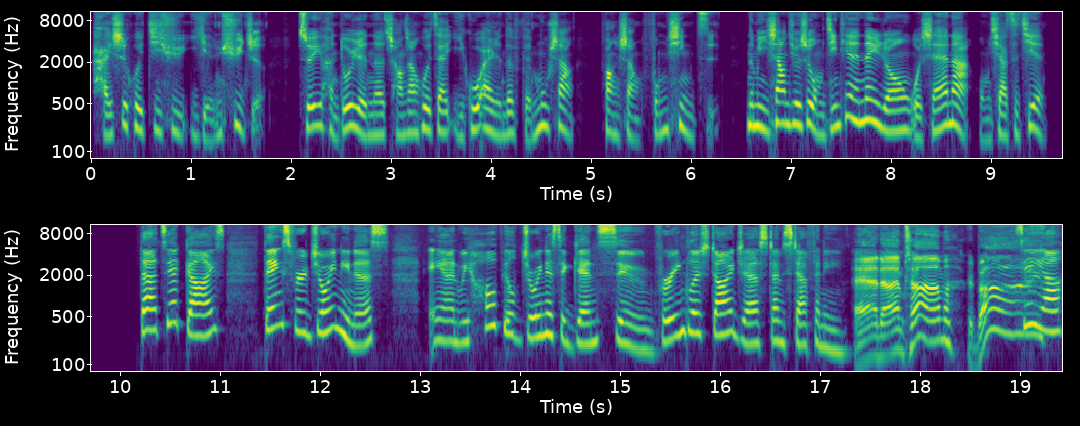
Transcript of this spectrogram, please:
还是会继续延续着。所以很多人呢，常常会在已故爱人的坟墓上放上风信子。那么以上就是我们今天的内容。我是安娜，我们下次见。That's it, guys. Thanks for joining us, and we hope you'll join us again soon. For English Digest, I'm Stephanie. And I'm Tom. Goodbye. See ya.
